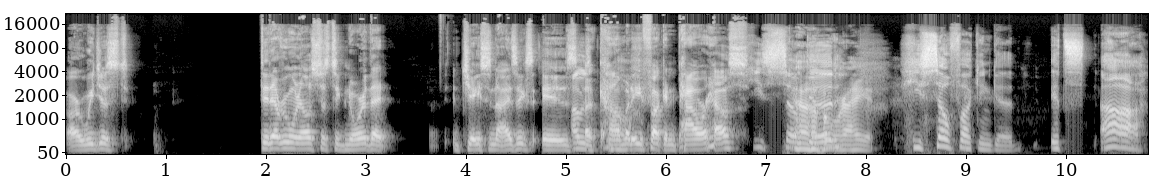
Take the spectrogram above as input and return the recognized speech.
are we just did everyone else just ignore that Jason Isaacs is was- a comedy oh. fucking powerhouse? He's so oh, good. right. He's so fucking good. It's ah,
